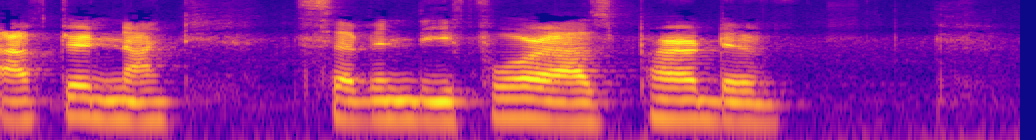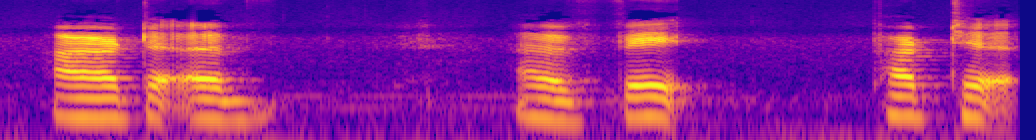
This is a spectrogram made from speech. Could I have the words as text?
after 1974 as part of part of of part to,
